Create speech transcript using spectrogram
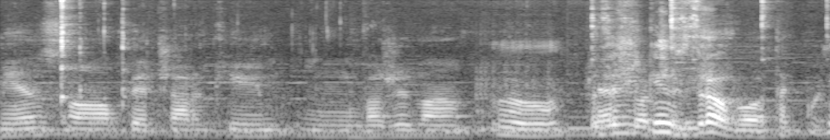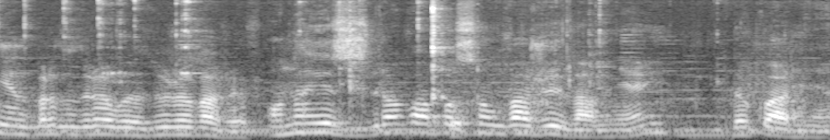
mięso, pieczarki, mm, warzywa. No, przede wszystkim oczywiście- zdrowo, ta kuchnia jest bardzo zdrowa, bo jest dużo warzyw. Ona jest zdrowa, bo są warzywa w niej. Dokładnie.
